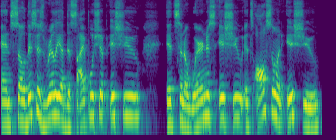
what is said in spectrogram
And so this is really a discipleship issue. It's an awareness issue. It's also an issue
